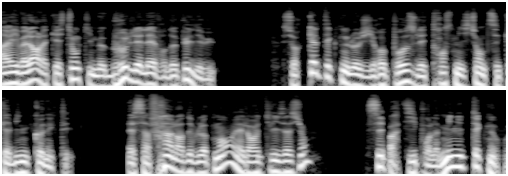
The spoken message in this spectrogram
Arrive alors la question qui me brûle les lèvres depuis le début. Sur quelle technologie reposent les transmissions de ces cabines connectées? Est-ce un frein à leur développement et à leur utilisation? C'est parti pour la Minute Techno.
